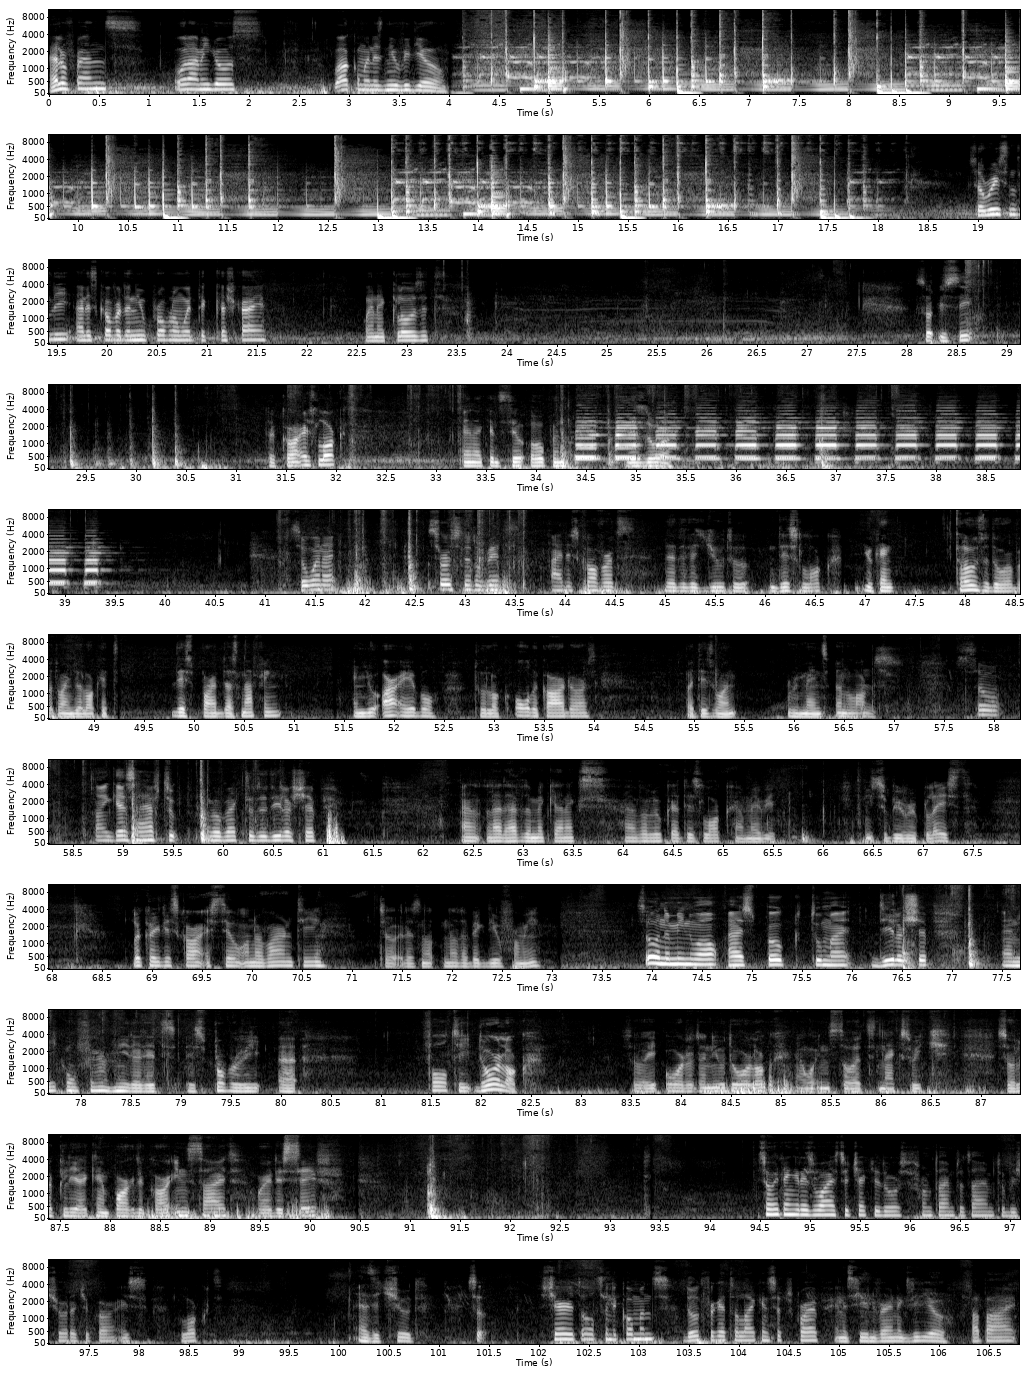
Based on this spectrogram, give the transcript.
Hello friends, hola amigos, welcome in this new video. So recently I discovered a new problem with the Qashqai when I close it. So you see the car is locked and I can still open this door. So when I searched a little bit I discovered that it is due to this lock. You can close the door but when you lock it this part does nothing and you are able to lock all the car doors but this one remains unlocked. So I guess I have to go back to the dealership and let have the mechanics have a look at this lock and maybe it needs to be replaced. Luckily this car is still under warranty so it is not, not a big deal for me. So in the meanwhile I spoke to my dealership and he confirmed me that it is probably a faulty door lock. So he ordered a new door lock and will install it next week. So luckily I can park the car inside where it is safe. So I think it is wise to check your doors from time to time to be sure that your car is locked as it should. So share your thoughts in the comments. Don't forget to like and subscribe and I'll see you in the very next video. Bye bye.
